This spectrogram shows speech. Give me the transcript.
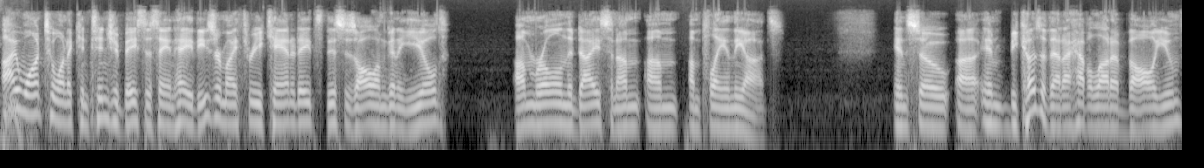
I hmm. want to, on a contingent basis, saying, "Hey, these are my three candidates. This is all I'm going to yield. I'm rolling the dice, and I'm I'm I'm playing the odds." And so, uh, and because of that, I have a lot of volume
